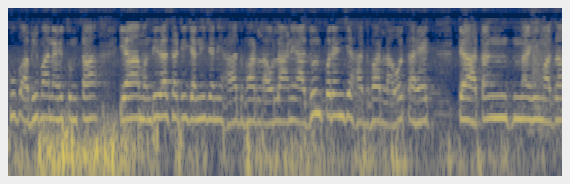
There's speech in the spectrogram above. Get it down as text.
खूप अभिमान आहे तुमचा. या मंदिरासाठी ज्यांनी ज्यांनी हातभार लावला आणि अजूनपर्यंत जे हातभार लावत आहेत त्या हातांनाही माझा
